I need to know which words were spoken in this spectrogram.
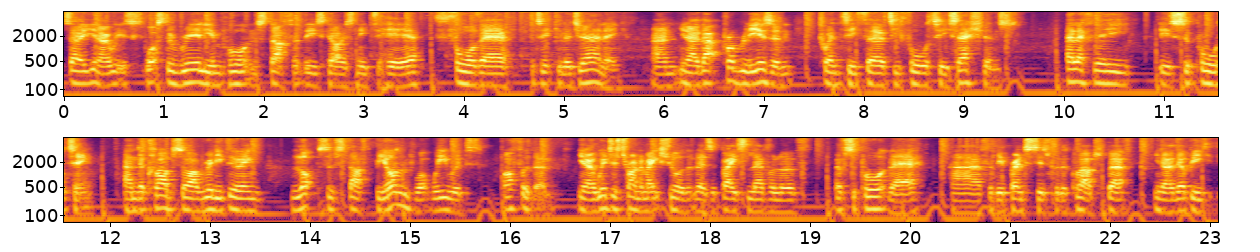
So, you know, it's what's the really important stuff that these guys need to hear for their particular journey. And, you know, that probably isn't 20, 30, 40 sessions. LFE is supporting, and the clubs are really doing lots of stuff beyond what we would offer them. You know, we're just trying to make sure that there's a base level of, of support there uh, for the apprentices for the clubs. But, you know, there'll be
